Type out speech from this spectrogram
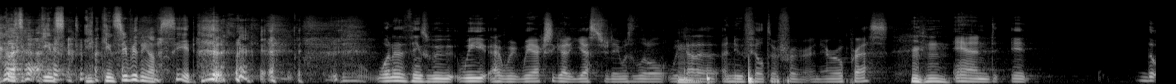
goes against, against everything I've said. One of the things we we uh, we, we actually got it yesterday was a little. We got Mm. a, a new filter for an Aeropress, Mm-hmm. and it. The,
